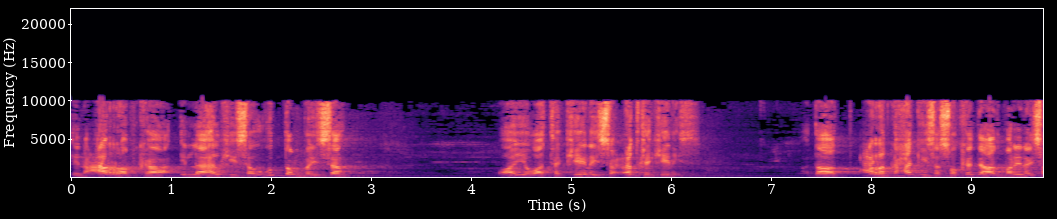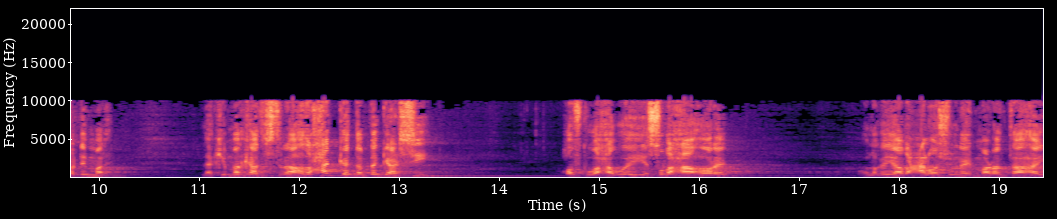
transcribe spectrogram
in carabka ilaa halkiisa ugu dambaysa waayo waa ta keenaysa codka keenaysa. Haddaad carabka xaggiisa sokada aad marinayso dhib male laakiin markaad istiraahdo xagga dambe gaadhsii qofku waxa weeye subaxaa hore oo laga yaabo calooshu inay maran tahay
